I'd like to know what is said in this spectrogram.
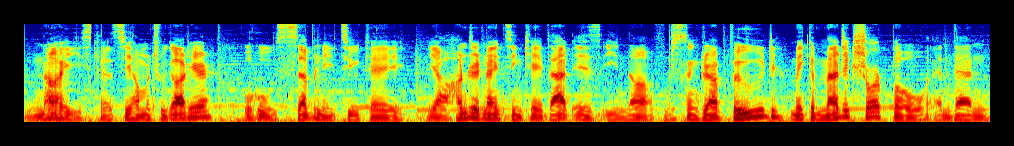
Nice. Okay, let's see how much we got here. Ooh, 72k. Yeah, 119k. That is enough. I'm just gonna grab food, make a magic short bow, and then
